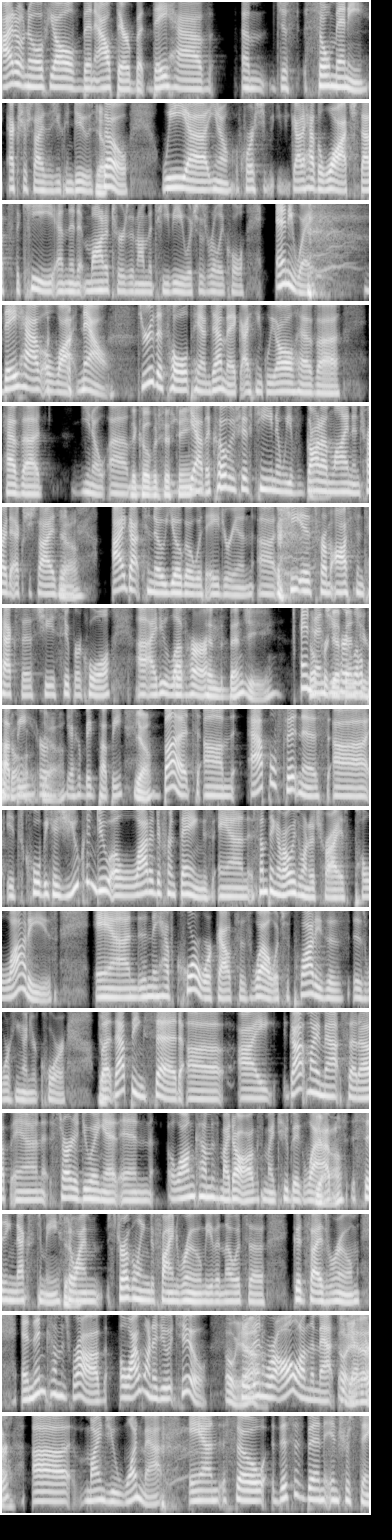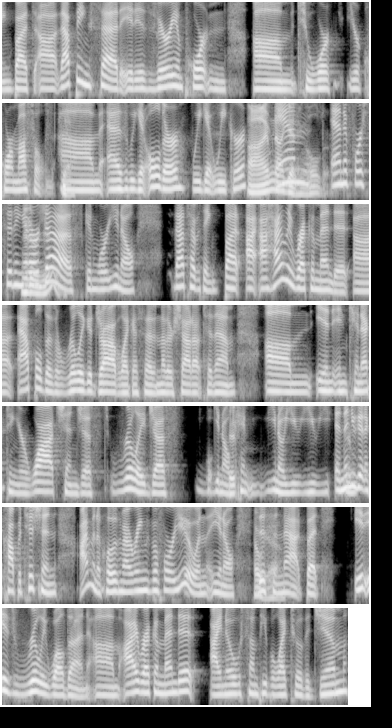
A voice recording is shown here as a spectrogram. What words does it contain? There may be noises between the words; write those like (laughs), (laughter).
I don't know if y'all have been out there, but they have um just so many exercises you can do. So we uh you know, of course you, you got to have the watch, that's the key and then it monitors it on the TV, which is really cool. Anyway, (laughs) they have a lot. Now, through this whole pandemic, I think we all have uh have uh you know, um The COVID 15? yeah, the COVID 15 and we've gone online and tried to exercise and Yeah. I got to know yoga with Adriene. Uh, she is from Austin, Texas. She's super cool. Uh, I do love her. And Benji. And don't Benji, her Benji, little her puppy, dog. or Yeah. yeah. her big puppy. Yeah. But um, Apple Fitness, uh, it's cool because you can do a lot of different things. And something I've always wanted to try is Pilates. And then they have core workouts as well, which Pilates is is working on your core. But that being said, uh, I got my mat set up and started doing it, and along comes my dogs, my two big labs, sitting next to me. So Yeah. I'm struggling to find room, even though it's a good size room. And then comes Rob. Oh, I want to do it too. Oh, yeah. So then we're all on the mat Oh, together. Uh, mind you, one mat. (laughs) and so this has been interesting. But uh, that being said, it is very important um, to work your core muscles. Um, as we get older, we get weaker. I'm not and, getting older. And if we're sitting Neither at our desk and we're, you know, that type of thing. But I, I highly recommend it. Uh, Apple does a really good job. Like I said, another shout out to them um, in in connecting your watch and just really just you know it- can you know you you and then you get in a competition. I'm going to close my rings before you, and you know Oh, this yeah. and that. But it is really well done. Um, I recommend it. I know some people like to go to the gym.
